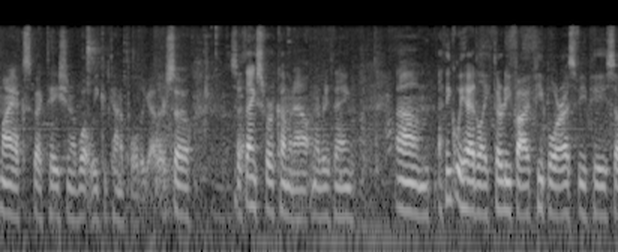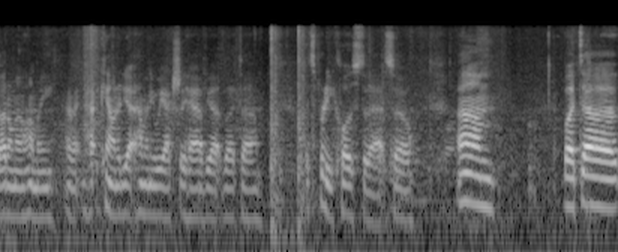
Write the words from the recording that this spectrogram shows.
my expectation of what we could kind of pull together. So so thanks for coming out and everything. Um, I think we had like 35 people or so I don't know how many. I haven't counted yet how many we actually have yet, but uh, it's pretty close to that. So, um, but uh,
